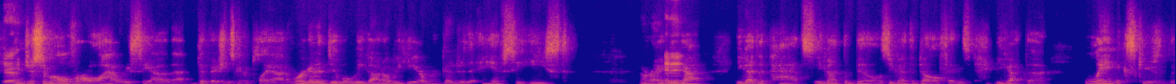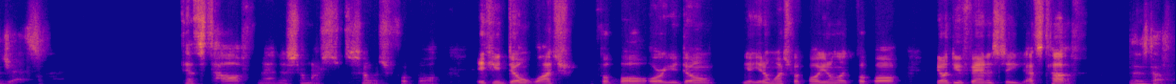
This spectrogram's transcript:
Yeah, and just some overall how we see how that division is going to play out. And we're going to do what we got over here. We're going to do the AFC East. All right, And you it- got you got the Pats, you got the Bills, you got the Dolphins, you got the lame excuse of the Jets. that's tough, man. There's so much, so much football. If you don't watch football, or you don't, yeah, you don't watch football, you don't like football, you don't do fantasy. That's tough That is tough.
